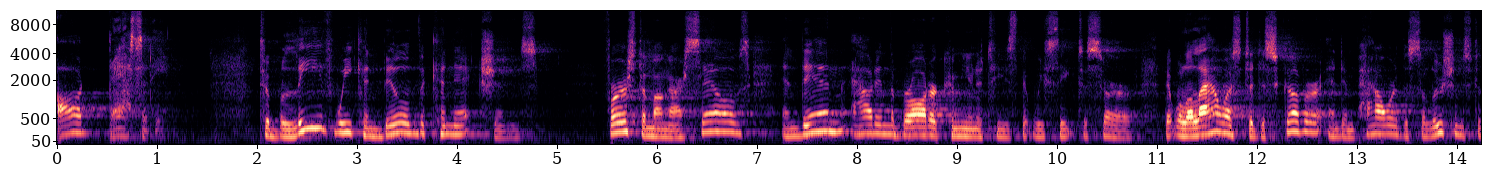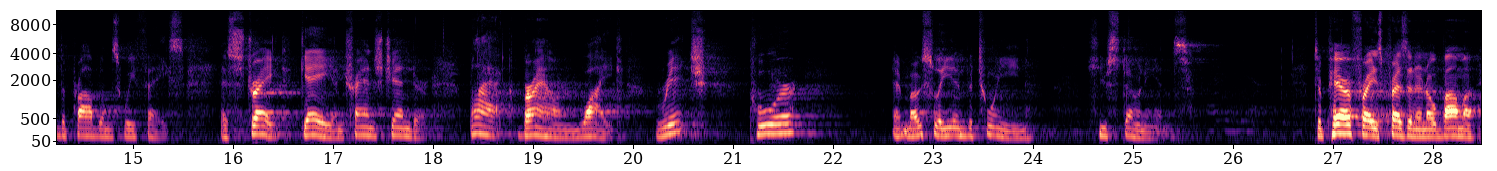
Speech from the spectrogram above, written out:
audacity to believe we can build the connections first among ourselves and then out in the broader communities that we seek to serve, that will allow us to discover and empower the solutions to the problems we face as straight, gay, and transgender, black, brown, white, rich, poor, and mostly in between Houstonians. To paraphrase President Obama,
